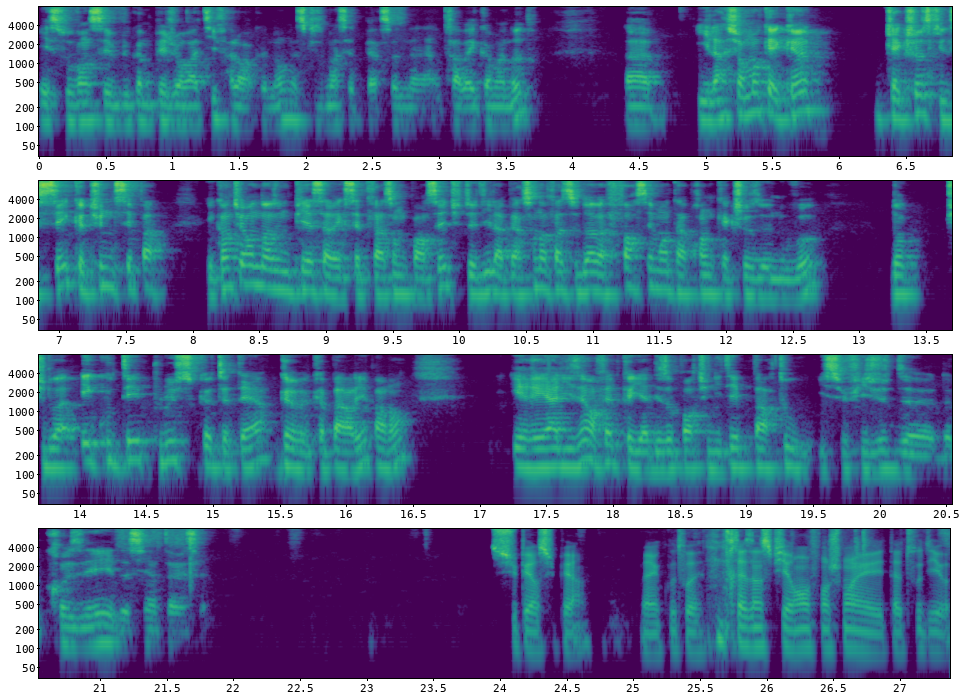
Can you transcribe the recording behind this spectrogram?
et souvent c'est vu comme péjoratif, alors que non, excuse-moi, cette personne travaille comme un autre, euh, il a sûrement quelqu'un, quelque chose qu'il sait que tu ne sais pas. Et quand tu rentres dans une pièce avec cette façon de penser, tu te dis la personne en face de toi va forcément t'apprendre quelque chose de nouveau. Donc tu dois écouter plus que te taire, que, parler, pardon, et réaliser en fait qu'il y a des opportunités partout. Il suffit juste de, creuser et de s'y intéresser. Super, super. Bah écoute, très inspirant, franchement, et t'as tout dit, ouais.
